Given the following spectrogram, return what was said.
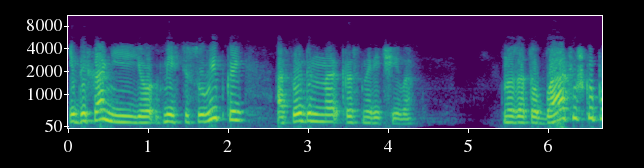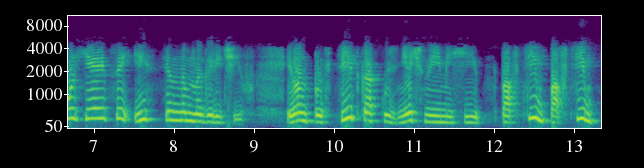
и дыхание ее вместе с улыбкой особенно красноречиво. Но зато батюшка пульхерицы истинно многоречив, и он пыхтит, как кузнечные мехи. «Повтим, повтим!»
